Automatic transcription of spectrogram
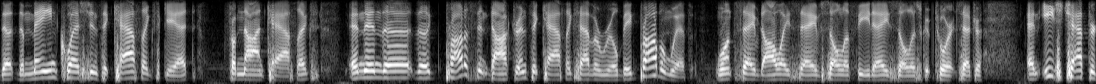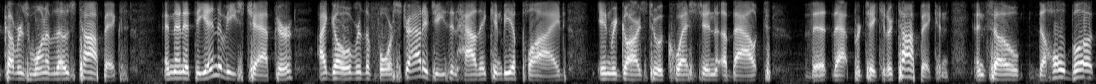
the the main questions that Catholics get from non-Catholics, and then the the Protestant doctrines that Catholics have a real big problem with. Once saved, always saved, sola fide, sola scriptura, etc. And each chapter covers one of those topics. And then at the end of each chapter, I go over the four strategies and how they can be applied in regards to a question about that that particular topic and and so the whole book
